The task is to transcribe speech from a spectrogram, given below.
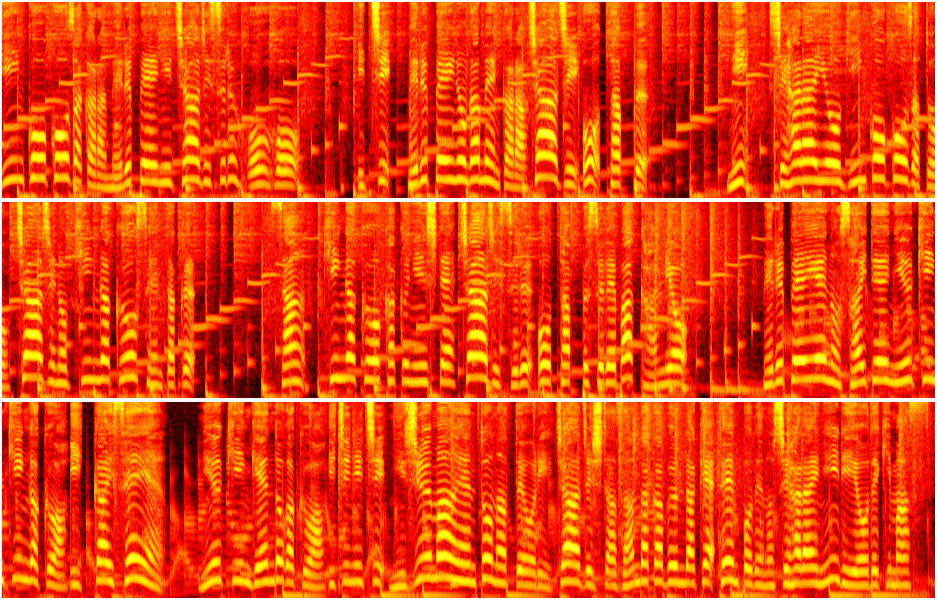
銀行口座からメルペイにチャージする方法。1メルペイの画面からチャージをタップ。2支払い用銀行口座とチャージの金額を選択。3金額を確認してチャージするをタップすれば完了。メルペイへの最低入金金額は1回1000円。入金限度額は1日20万円となっておりチャージした残高分だけ店舗での支払いに利用できます。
